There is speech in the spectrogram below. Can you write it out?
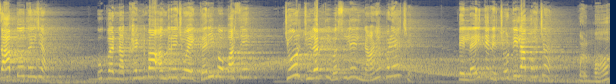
સાબદો થઈ જા. ઉપરના ખંડમાં અંગ્રેજોએ ગરીબો પાસે જોર જુલમથી વસૂલેલ નાણાં પડ્યા છે. તે લઈ તેને ચોટીલા પહોંચા. પણ માં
